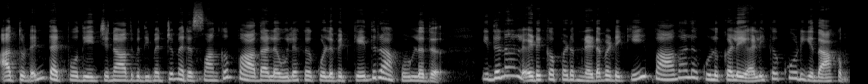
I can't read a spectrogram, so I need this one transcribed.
அத்துடன் தற்போதைய ஜனாதிபதி மற்றும் அரசாங்கம் பாதாள உலக குழுவிற்கு எதிராக உள்ளது. இதனால் எடுக்கப்படும் நடவடிக்கை பாதாள குழுக்களை அளிக்கக்கூடியதாகும்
